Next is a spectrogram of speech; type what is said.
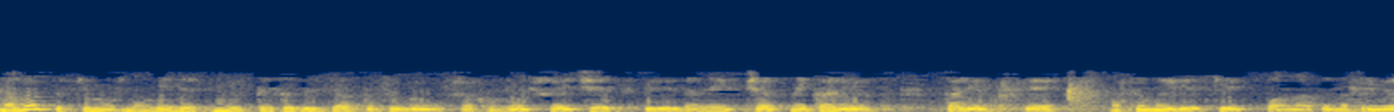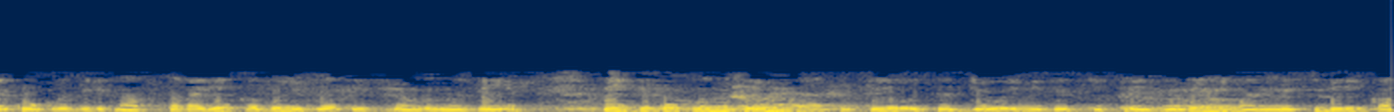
На выставке можно увидеть несколько десятков игрушек. Большая часть передана из частной коллекции. А самые редкие экспонаты, например, куклы 19 века, были взяты из фонда музея. Все эти куклы напрямую ассоциируются с героями детских произведений «Мамины сибиряка».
